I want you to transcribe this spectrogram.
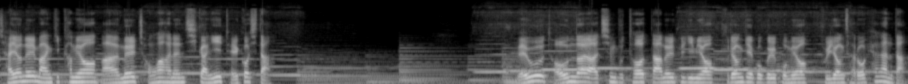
자연을 만끽하며 마음을 정화하는 시간이 될 것이다. 매우 더운 날 아침부터 땀을 흘리며 불령계곡을 보며 불령사로 향한다.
